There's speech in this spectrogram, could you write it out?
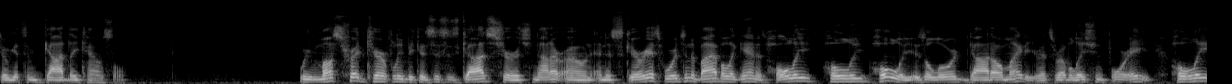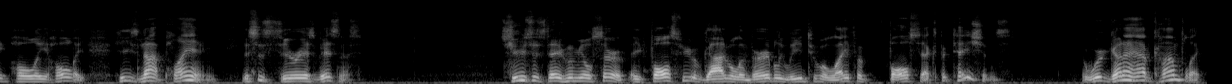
Go get some godly counsel. We must tread carefully because this is God's church, not our own. And the scariest words in the Bible, again, is holy, holy, holy is the Lord God Almighty. That's Revelation 4 8. Holy, holy, holy. He's not playing. This is serious business. Choose this day whom you'll serve. A false view of God will invariably lead to a life of false expectations. We're going to have conflict.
